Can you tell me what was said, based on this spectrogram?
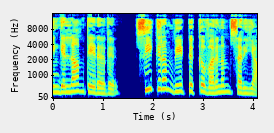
எங்கெல்லாம் தேடுறது? சீக்கிரம் வீட்டுக்கு வரணும் சரியா?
